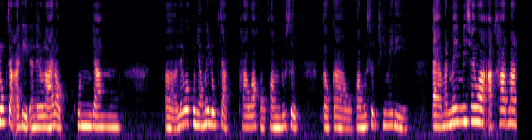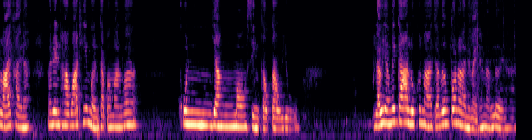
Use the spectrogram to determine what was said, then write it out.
ลุกจากอดีตอันเลวร้ายหรอก คุณยัง เอ่อเรียกว่าคุณยังไม่ลุกจากภาวะของความรู้สึกเก่าๆความรู้สึกที่ไม่ดี แต่มันไม่ไม่ใช่ว่าอาฆาตมาดร้ายใครนะ มันเป็นภาวะที่เหมือนกับประมาณว่า คุณยังมองสิ่งเก่าๆอยู่ แล้วยังไม่กล้าลุกขึ้นมาจะเริ่มต้นอะไรใหม่ๆทั้งนั้นเลยนะคะ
